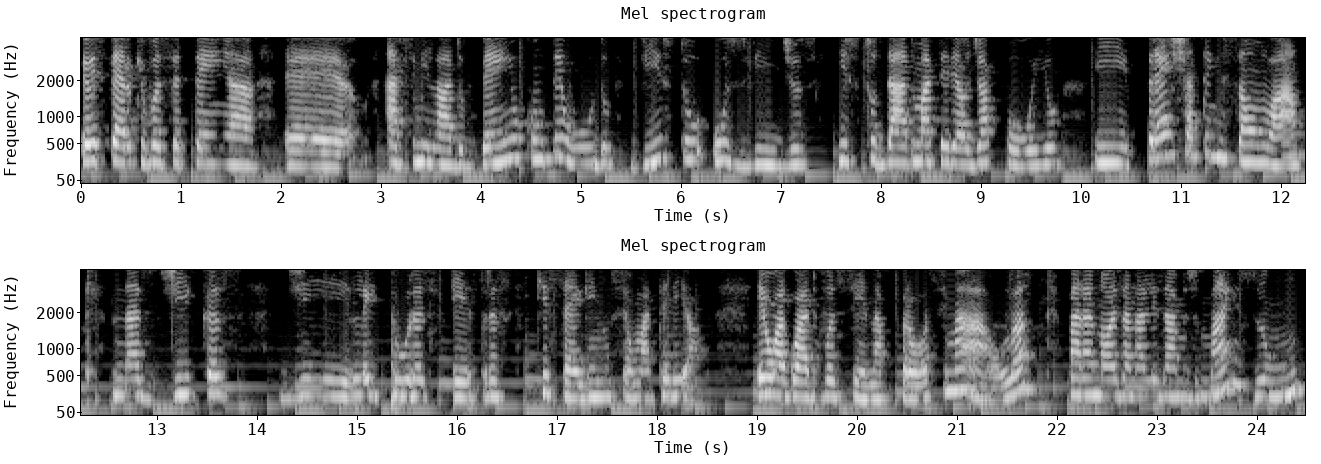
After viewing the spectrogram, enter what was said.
Eu espero que você tenha é, assimilado bem o conteúdo, visto os vídeos, estudado material de apoio e preste atenção lá nas dicas de leituras extras que seguem no seu material. Eu aguardo você na próxima aula para nós analisarmos mais um uh,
